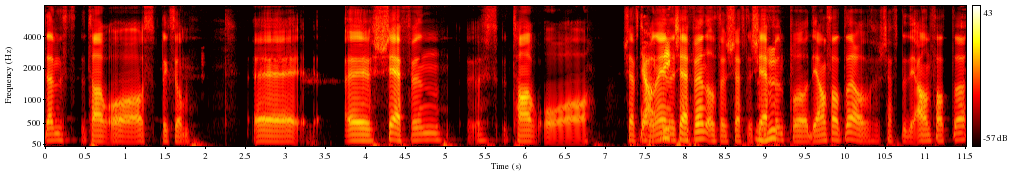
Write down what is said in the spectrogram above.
den tar og liksom eh, eh, Sjefen tar og kjefter Ja, på den ene de... sjefen, og så kjefter sjefen på de ansatte, og så kjefter de ansatte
